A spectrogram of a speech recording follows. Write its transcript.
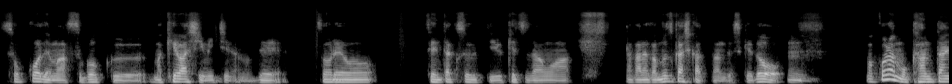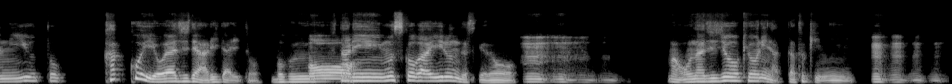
そこでまあすごく、まあ険しい道なので、それを選択するっていう決断はなかなか難しかったんですけど、うん。まあこれはもう簡単に言うと、かっこいい親父でありたいと。僕、二人息子がいるんですけど、うんうんうんまあ同じ状況になった時に、うん。うんうん。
